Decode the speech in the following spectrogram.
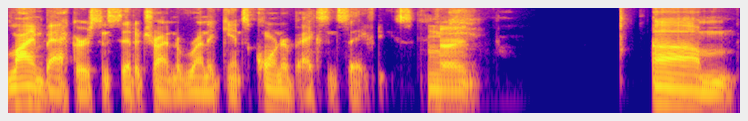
linebackers instead of trying to run against cornerbacks and safeties. Right. Um,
